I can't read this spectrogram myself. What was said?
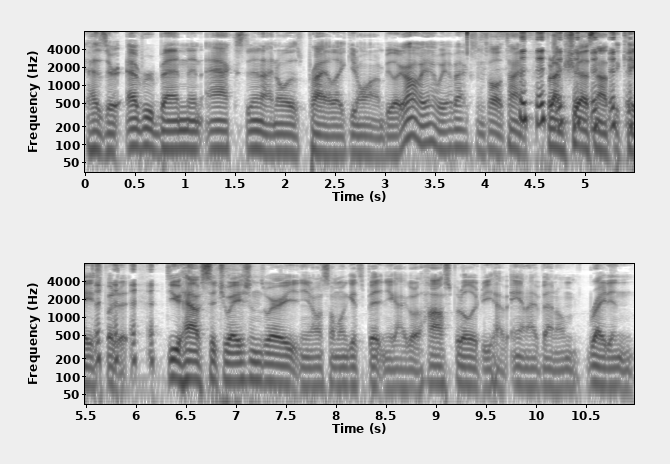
Has there ever been an accident? I know it's probably like you don't want to be like, oh yeah, we have accidents all the time, but I'm sure that's not the case. But it, do you have situations where you know someone gets bit and you gotta go to the hospital, or do you have anti venom right in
